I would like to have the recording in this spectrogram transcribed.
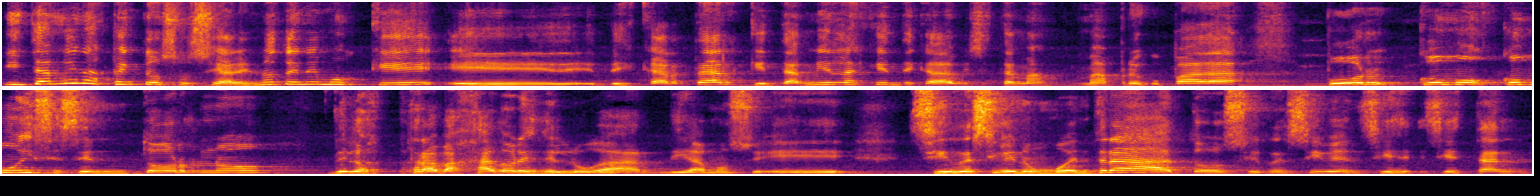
y también aspectos sociales. No tenemos que eh, descartar que también la gente cada vez está más, más preocupada por cómo, cómo es ese entorno de los trabajadores del lugar, digamos, eh, si reciben un buen trato, si reciben, si, si están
